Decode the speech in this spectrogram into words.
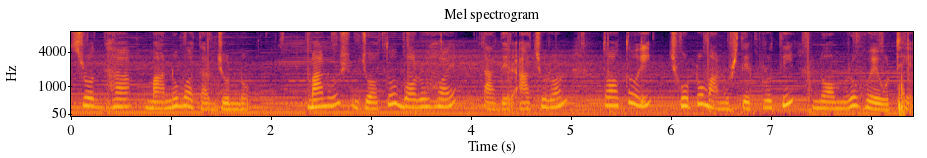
শ্রদ্ধা মানবতার জন্য। মানুষ যত বড় হয়, তাদের আচরণ ততই ছোট মানুষদের প্রতি নম্র হয়ে ওঠে।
